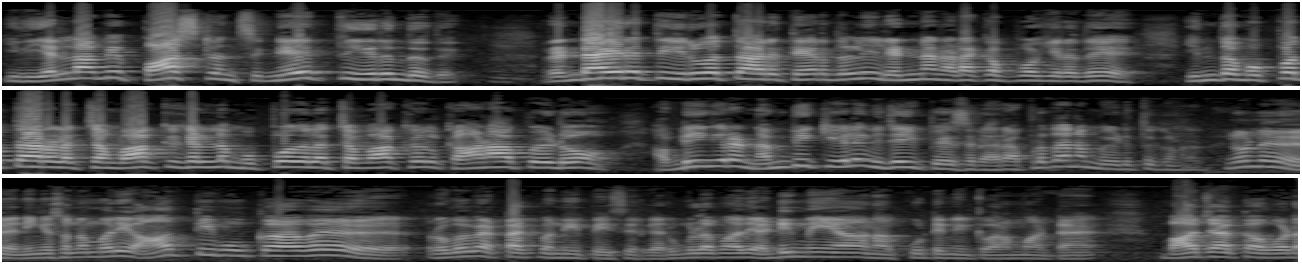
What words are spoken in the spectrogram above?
இது எல்லாமே பாஸ்டன்ஸ் நேத்து இருந்தது. ரெண்டாயிரத்தி இருபத்தாறு தேர்தலில் என்ன நடக்கப் போகிறது? இந்த முப்பத்தாறு லட்சம் வாக்குகளில் முப்பது லட்சம் வாக்குகள் காணா போயிடும் அப்படிங்கிற நம்பிக்கையில் விஜய் பேசுறாரு. அப்படிதான் நம்ம எடுத்துக்கணும். இன்னொன்று நீங்கள் சொன்ன மாதிரி அதிமுகவை ரொம்பவே அட்டாக் பண்ணி பேசியிருக்காரு. உங்களை மாதிரி அடிமையாக நான் கூட்டணிக்கு வரமாட்டேன். பாஜகவோட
